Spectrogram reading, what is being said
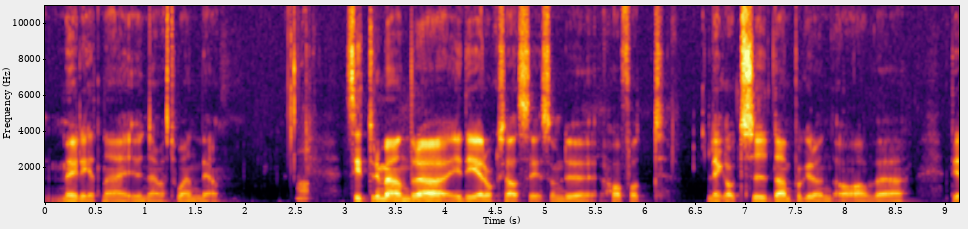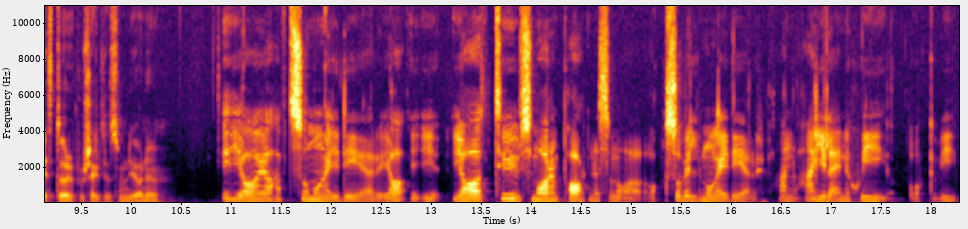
Möjligheterna är ju närmast oändliga. Ja. Sitter du med andra idéer också Assi som du har fått lägga åt sidan på grund av eh, det större projektet som du gör nu? Ja, jag har haft så många idéer. Jag, jag har tur som har en partner som har också väldigt många idéer. Han, han gillar energi och vi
